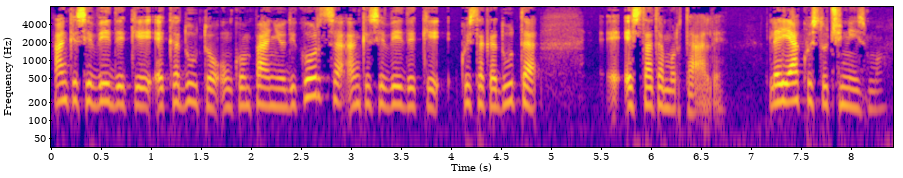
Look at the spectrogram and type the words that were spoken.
anche se vede che è caduto un compagno di corsa, anche se vede che questa caduta è, è stata mortale. Lei ha questo cinismo?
